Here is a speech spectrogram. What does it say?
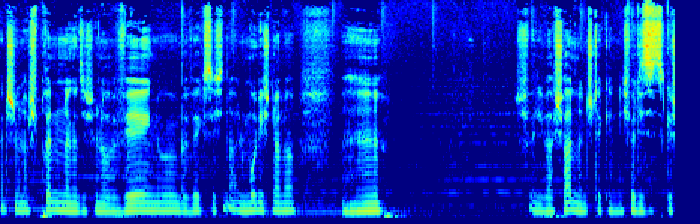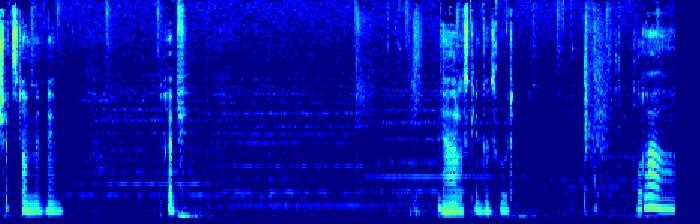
Kannst schneller sprinten, dann kannst du dich schneller bewegen, du bewegst dich in allen Modi schneller. Äh, ich will lieber Schaden entstecken. Ich will dieses Geschützturm mitnehmen. Rip. Ja, das klingt ganz gut. Hurra!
